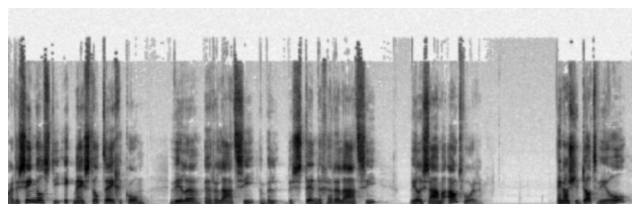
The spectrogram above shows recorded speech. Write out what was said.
Maar de singles die ik meestal tegenkom, willen een relatie, een bestendige relatie, willen samen oud worden. En als je dat wil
